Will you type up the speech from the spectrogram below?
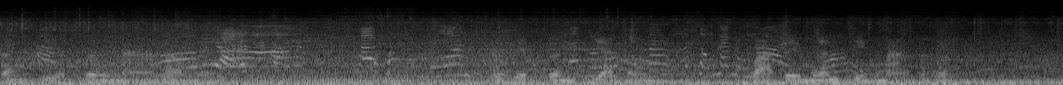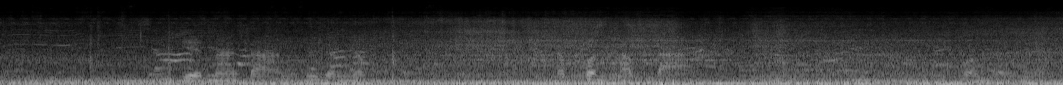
สังเกตเบิ่งหนาแล้วเนี่ยคือเฮ็ดต้นเทียนตรงนี้วาดได้เหมือนจริงมากทุกคนสังเกตหน้าตานี่คือกันกับกับคนรับตาความแบบนี้เป็น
